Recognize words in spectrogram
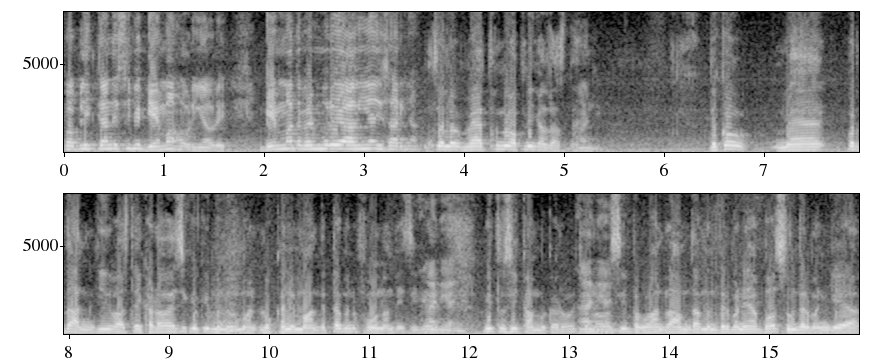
ਪਬਲਿਕ ਚਾਹੁੰਦੀ ਸੀ ਵੀ ਗੇਮਾਂ ਹੋ ਰਹੀਆਂ ਉਰੇ। ਗੇਮਾਂ ਤਾਂ ਫਿਰ ਮੁਰੇ ਆ ਗਈਆਂ ਜੀ ਸਾਰੀਆਂ। ਚਲੋ ਮੈਂ ਤੁਹਾਨੂੰ ਆਪਣੀ ਗੱਲ ਦੱਸਦਾ। ਹਾਂਜੀ। ਦੇਖੋ ਮੈਂ ਪ੍ਰਧਾਨਗੀ ਵਾਸਤੇ ਖੜਾ ਹੋਇਆ ਸੀ ਕਿਉਂਕਿ ਮੈਨੂੰ ਲੋਕਾਂ ਨੇ ਮਾਨ ਦਿੱਤਾ ਮੈਨੂੰ ਫੋਨ ਆਉਂਦੇ ਸੀਗੇ। ਵੀ ਤੁਸੀਂ ਕੰਮ ਕਰੋ ਚਲੋ। ਅਸੀਂ ਭਗਵਾਨ ਰਾਮ ਦਾ ਮੰਦਿਰ ਬਣਿਆ ਬਹੁਤ ਸੁੰਦਰ ਬਣ ਗਿਆ।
